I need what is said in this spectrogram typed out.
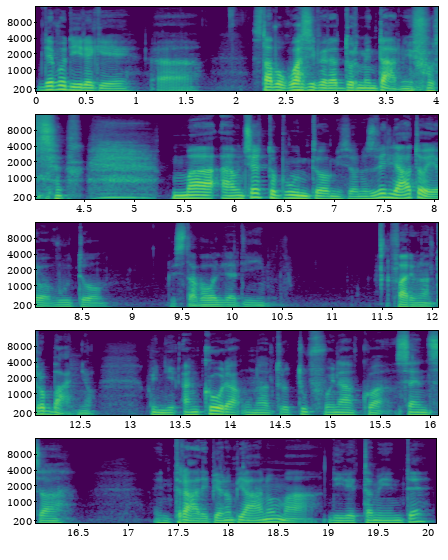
devo dire che uh, stavo quasi per addormentarmi forse, ma a un certo punto mi sono svegliato e ho avuto questa voglia di fare un altro bagno, quindi ancora un altro tuffo in acqua senza entrare piano piano ma direttamente.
